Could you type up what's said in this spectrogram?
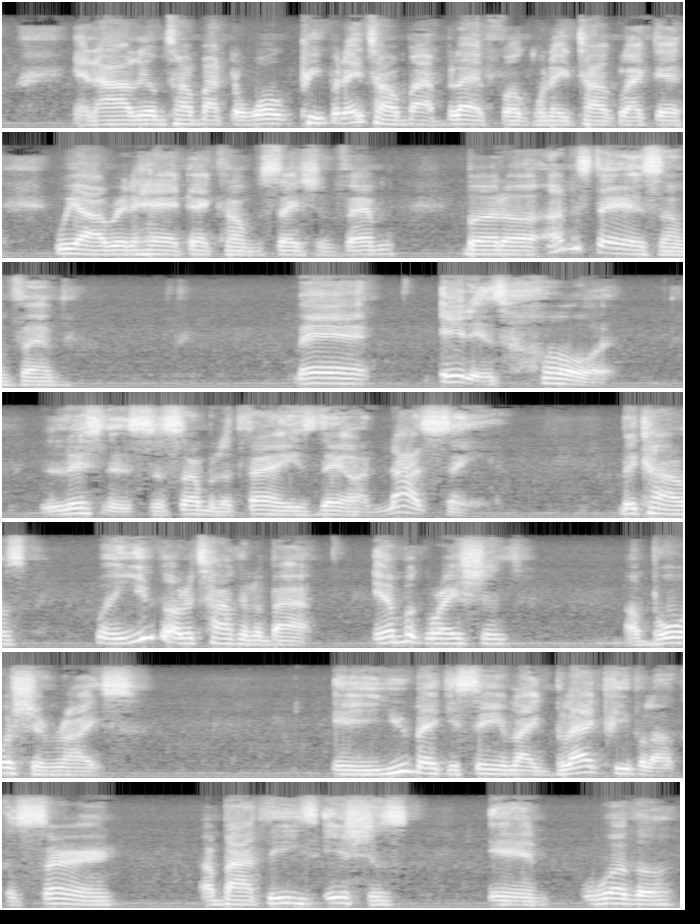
and all them talking about the woke people. They talk about black folk when they talk like that. We already had that conversation, family. But uh, understand something, family man, it is hard listening to some of the things they are not saying. Because when you go to talking about immigration, abortion rights, and you make it seem like black people are concerned about these issues in whether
